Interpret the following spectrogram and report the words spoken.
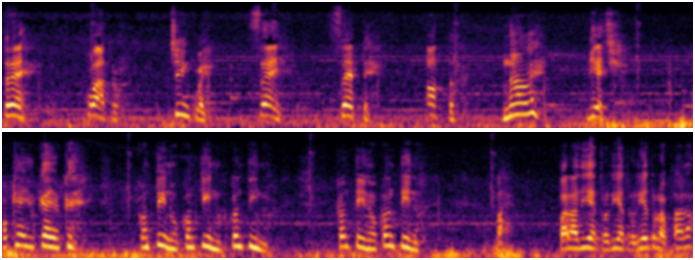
3, 4, 5, 6, 7, 8, 9, 10. Ok, ok, ok. Continuo, continuo, continuo. Continuo, continuo. Va, pala dietro, dietro, dietro la pala.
